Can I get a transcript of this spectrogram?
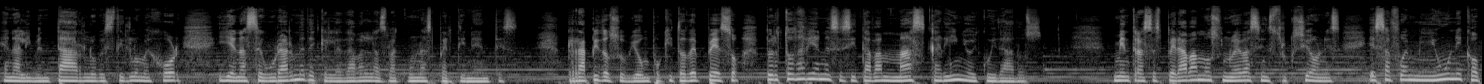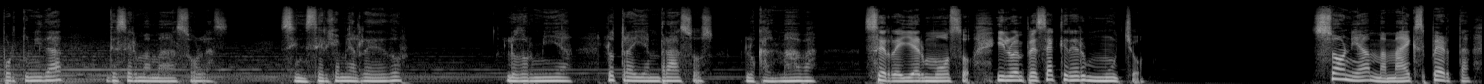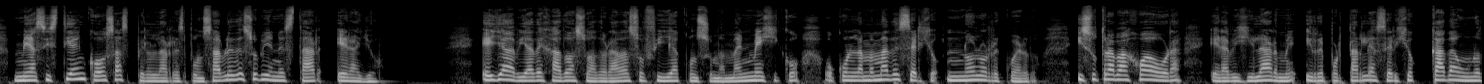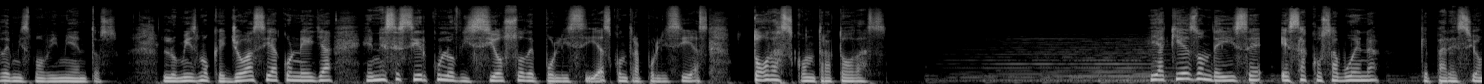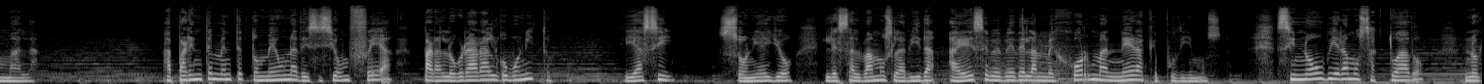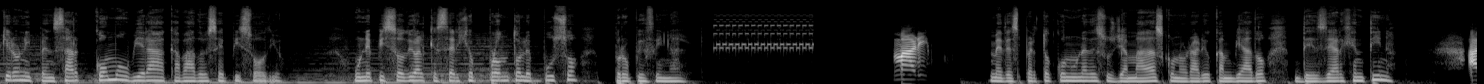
en alimentarlo, vestirlo mejor y en asegurarme de que le daban las vacunas pertinentes. Rápido subió un poquito de peso, pero todavía necesitaba más cariño y cuidados. Mientras esperábamos nuevas instrucciones, esa fue mi única oportunidad de ser mamá a solas, sin Sergio a mi alrededor. Lo dormía, lo traía en brazos, lo calmaba, se reía hermoso y lo empecé a querer mucho. Sonia, mamá experta, me asistía en cosas, pero la responsable de su bienestar era yo. Ella había dejado a su adorada Sofía con su mamá en México o con la mamá de Sergio, no lo recuerdo, y su trabajo ahora era vigilarme y reportarle a Sergio cada uno de mis movimientos, lo mismo que yo hacía con ella en ese círculo vicioso de policías contra policías, todas contra todas. Y aquí es donde hice esa cosa buena que pareció mala. Aparentemente tomé una decisión fea para lograr algo bonito. Y así, Sonia y yo le salvamos la vida a ese bebé de la mejor manera que pudimos. Si no hubiéramos actuado, no quiero ni pensar cómo hubiera acabado ese episodio. Un episodio al que Sergio pronto le puso propio final. Mari. Me despertó con una de sus llamadas con horario cambiado desde Argentina.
